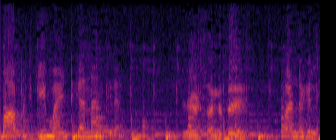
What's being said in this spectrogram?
మాపటికి మా ఇంటికి అన్నానికి రా. సంగతి? పండగలే.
